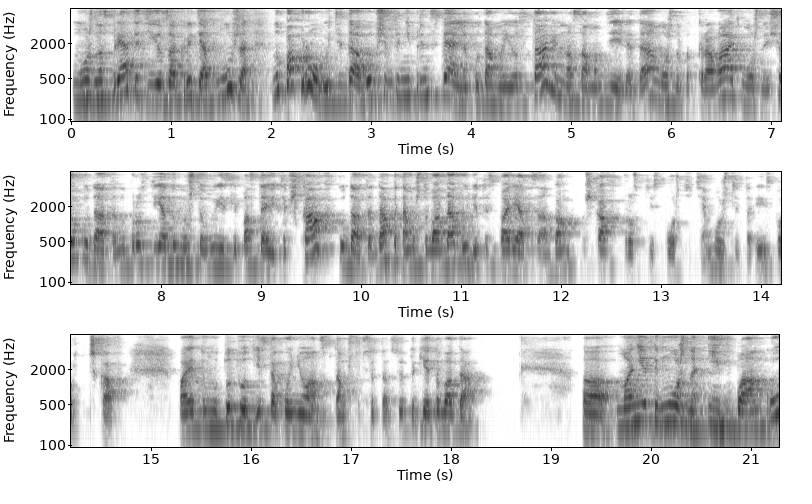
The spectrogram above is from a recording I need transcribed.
Можно спрятать ее, закрыть от мужа. Ну, попробуйте, да, в общем-то, не принципиально, куда мы ее ставим на самом деле, да, можно под кровать, можно еще куда-то. Ну, просто я думаю, что вы, если поставите в шкаф куда-то, да, потому что вода будет испаряться, а вам шкаф просто испортите, можете испортить шкаф. Поэтому тут вот есть такой нюанс, потому что все-таки это вода. монеты можно и в банку,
